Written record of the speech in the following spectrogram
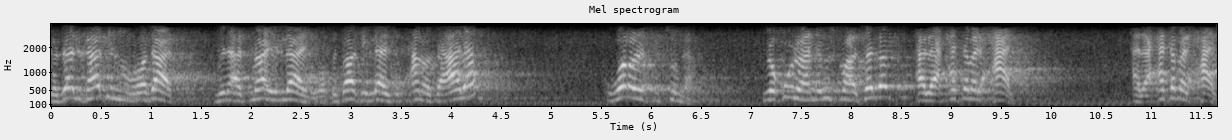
كذلك هذه المفردات من أسماء الله وصفات الله سبحانه وتعالى وردت في السنة. يقولها النبي صلى الله عليه وسلم على حسب الحال. على حسب الحال.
